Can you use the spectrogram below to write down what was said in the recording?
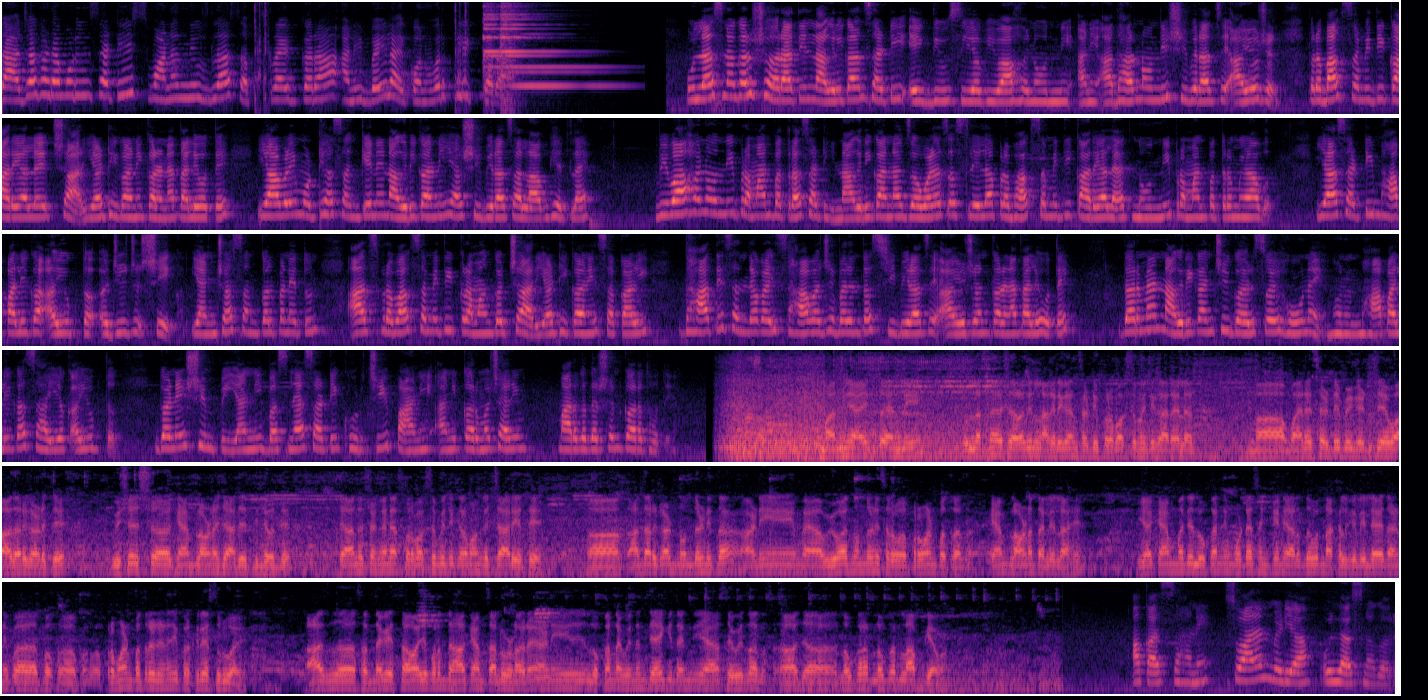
ताज्या घडामोडींसाठी स्वानंद न्यूजला सबस्क्राईब करा आणि बेल आयकॉनवर क्लिक करा. उल्हासनगर शहरातील नागरिकांसाठी एक दिवसीय विवाह नोंदणी आणि आधार नोंदणी शिबिराचे आयोजन प्रभाग समिती कार्यालय चार या ठिकाणी करण्यात आले होते. यावेळी मोठ्या संख्येने नागरिकांनी या शिबिराचा लाभ घेतलाय. विवाह नोंदणी प्रमाणपत्रासाठी नागरिकांना जवळच असलेल्या प्रभाग समिती कार्यालयात नोंदणी प्रमाणपत्र मिळावं. यासाठी महापालिका आयुक्त अजीज शेख यांच्या संकल्पनेतून आज प्रभाग समिती क्रमांक चार या ठिकाणी सकाळी दहा ते संध्याकाळी सहा वाजेपर्यंत शिबिराचे आयोजन करण्यात आले होते. दरम्यान नागरिकांची गैरसोय होऊ नये म्हणून महापालिका सहाय्यक आयुक्त गणेश शिंपी यांनी बसण्यासाठी खुर्ची पाणी आणि कर्मचारी मार्गदर्शन करत होते. माननीय आयुक्त यांनी उल्हासनगर शहरातील नागरिकांसाठी प्रभाग समिती कार्यालयात मॅरेज सर्टिफिकेटचे व आधार कार्डचे विशेष कॅम्प लावण्याचे आदेश दिले होते. त्या अनुषंगाने आज प्रभाग समिती क्रमांक चार येथे आधार कार्ड नोंदणीचा आणि विवाद नोंदणी सर्व प्रमाणपत्राचा कॅम्प लावण्यात आलेला आहे. या कॅम्पमध्ये लोकांनी मोठ्या संख्येने अर्जवर दाखल केलेले आहेत आणि प्रमाणपत्र देण्याची प्रक्रिया सुरू आहे. आज संध्याकाळी सहा वाजेपर्यंत हा कॅम्प चालू होणार आहे आणि लोकांना विनंती आहे की त्यांनी या सेवेचा लवकरात लवकर लाभ घ्यावा. आकाश सहाने स्वानंद मीडिया उल्हासनगर.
